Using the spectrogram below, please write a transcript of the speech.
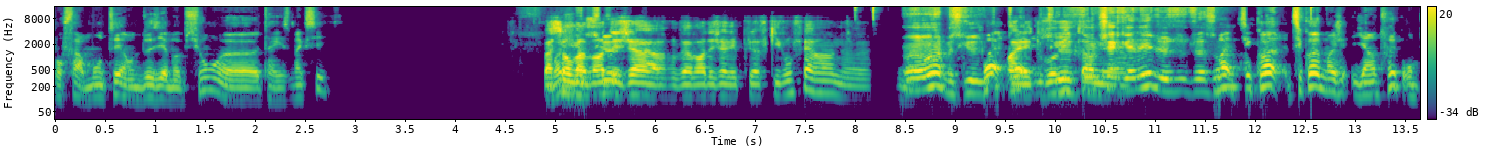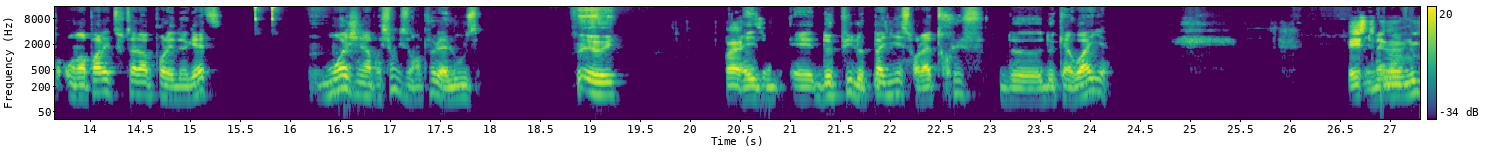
Pour faire monter en deuxième option euh, Tyrese Maxi. Bah, Moi, ça, on va, pense voir que- déjà, on va voir déjà les playoffs qu'ils vont faire. hein, ne- Ouais, ouais, parce que. Ouais, Faut aller ouais, trop vite. hein, comme mais, chaque euh, année, de toute façon. Ouais, tu quoi, quoi, moi, il y a un truc, on, on en parlait tout à l'heure pour les Nuggets. Moi, j'ai l'impression qu'ils ont un peu la loose. Eh oui. Ouais. Et, ils ont, et depuis le panier sur la truffe de, de Kawhi, Et, Et même, euh, nous,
